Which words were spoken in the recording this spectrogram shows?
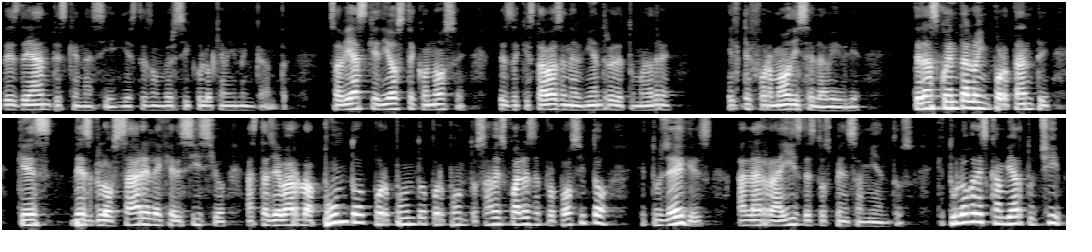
desde antes que nací. Y este es un versículo que a mí me encanta. ¿Sabías que Dios te conoce desde que estabas en el vientre de tu madre? Él te formó, dice la Biblia. ¿Te das cuenta lo importante que es desglosar el ejercicio hasta llevarlo a punto por punto por punto? ¿Sabes cuál es el propósito? Que tú llegues a la raíz de estos pensamientos, que tú logres cambiar tu chip,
